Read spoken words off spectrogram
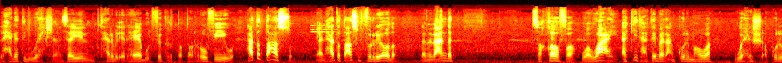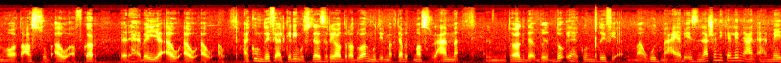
الحاجات الوحشة زي بتحارب الإرهاب والفكر التطرفي وحتى التعصب. يعني حتى التعصب في الرياضة. لما يبقى عندك ثقافة ووعي أكيد هتبعد عن كل ما هو وحش أو كل ما هو تعصب أو أفكار إرهابية أو أو أو أو. هيكون ضيفي الكريم أستاذ رياض رضوان مدير مكتبة مصر العامة المتواجدة بالدقي. هيكون ضيفي موجود معايا بإذن الله عشان يكلمني عن أهمية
